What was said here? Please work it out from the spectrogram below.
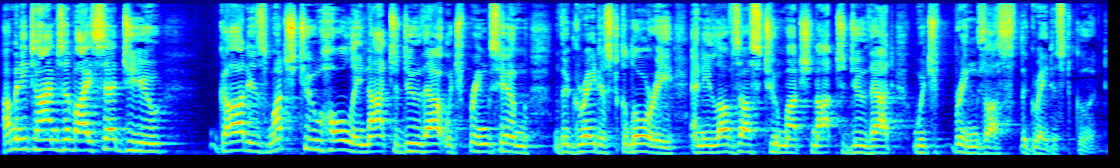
How many times have I said to you, God is much too holy not to do that which brings him the greatest glory, and he loves us too much not to do that which brings us the greatest good.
